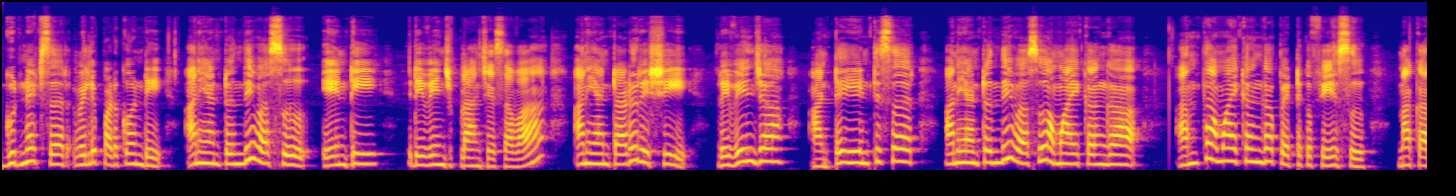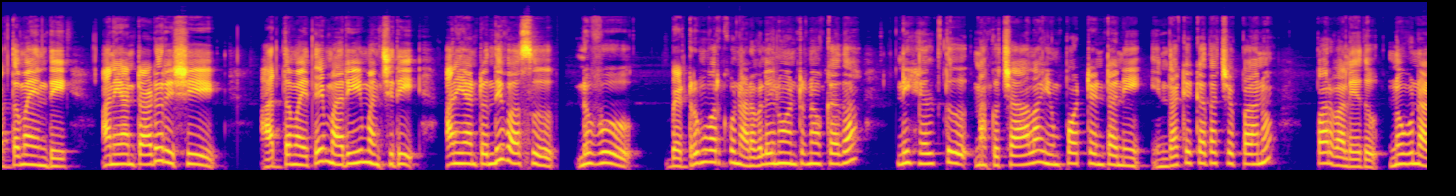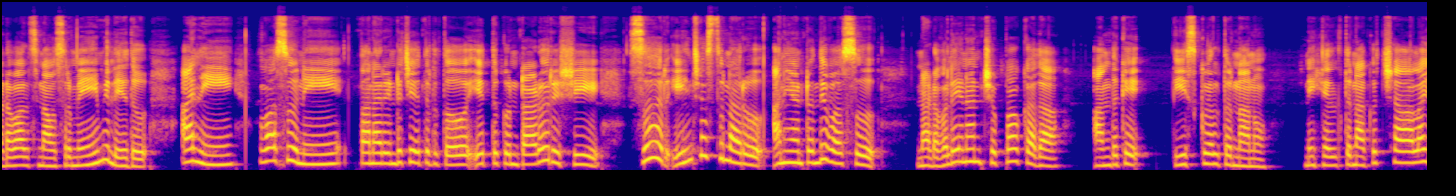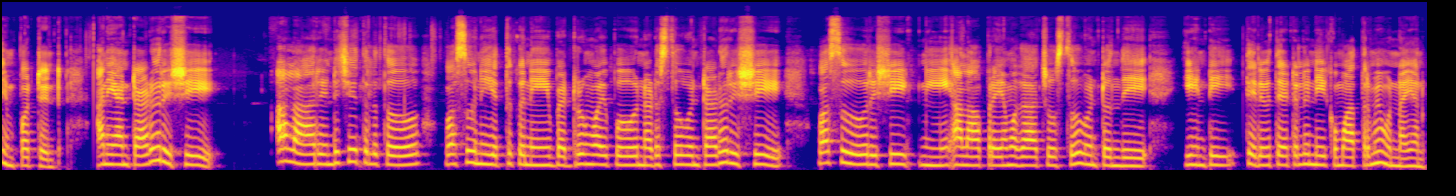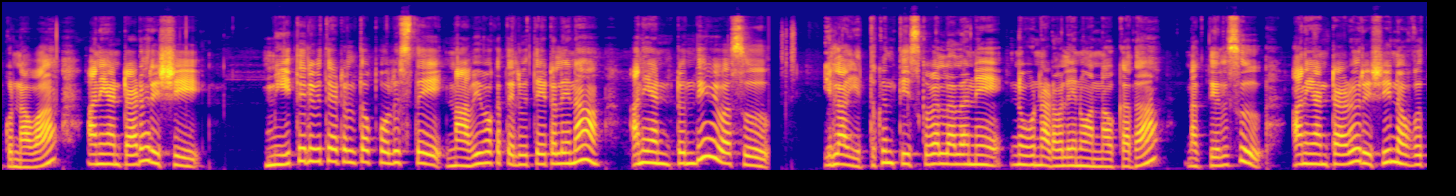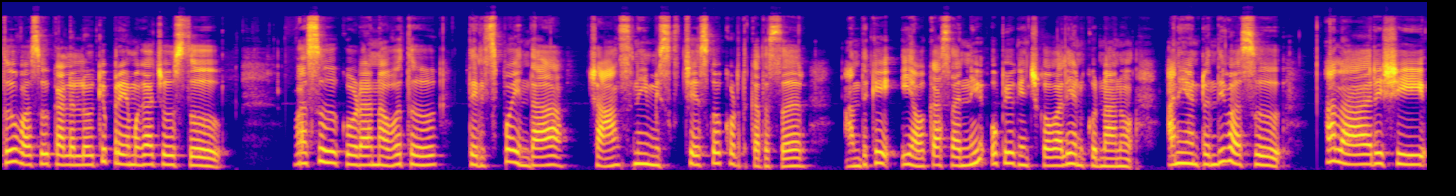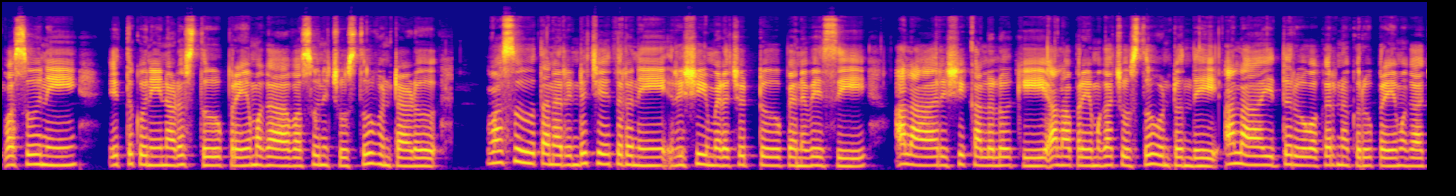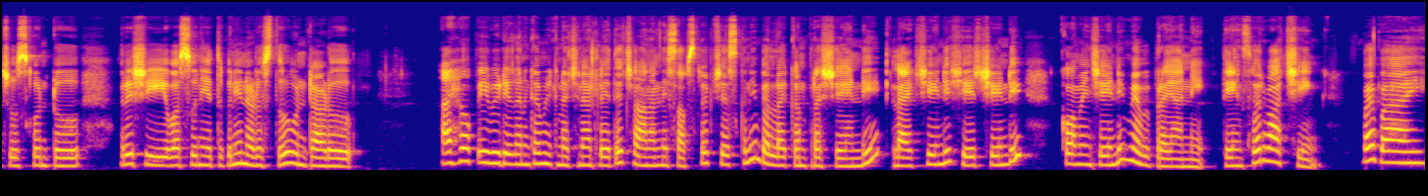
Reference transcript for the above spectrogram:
Good night sir. వెళ్ళి పడుకోండి అని అంటుంది వసు. ఏంటి? రివెంజ్ ప్లాన్ చేసావా? అని అంటాడు రిషి. రివెంజా? అంటే ఏంటి సార్? అని అంటుంది వసు అమాయకంగా. అంత అమాయకంగా పెట్టక ఫేసు. నాకు అర్థమైంది అని అంటాడు రిషి. అర్థమైతే మరీ మంచిది అని అంటుంది వాసు. నువ్వు బెడ్రూమ్ వరకు నడవలేను అంటున్నావు కదా? నీ హెల్త్ నాకు చాలా ఇంపార్టెంట్ అని ఇందాకే కదా చెప్పాను. పర్వాలేదు నువ్వు నడవాల్సిన అవసరం ఏమీ లేదు అని వసుని తన రెండు చేతులతో ఎత్తుకుంటాడు రిషి. సార్ ఏం చేస్తున్నారు? అని అంటుంది వసు. నడవలేనని చెప్పావు కదా అందుకే తీసుకువెళ్తున్నాను. నీ హెల్త్ నాకు చాలా ఇంపార్టెంట్ అని అంటాడు రిషి. అలా రెండు చేతులతో వసుని ఎత్తుకుని బెడ్రూమ్ వైపు నడుస్తూ ఉంటాడు రిషి. వసు రిషిని అలా ప్రేమగా చూస్తూ ఉంటుంది. ఏంటి తెలివితేటలు నీకు మాత్రమే ఉన్నాయి అనుకున్నావా? అని అంటాడు రిషి. మీ తెలివితేటలతో పోలిస్తే నావి ఒక తెలివితేటలేనా? అని అంటుంది వసు. ఇలా ఎత్తుకుని తీసుకువెళ్ళాలని నువ్వు నడవలేను అన్నావు కదా? నాకు తెలుసు అని అంటాడు రిషి నవ్వుతూ వసు కళ్ళలోకి ప్రేమగా చూస్తూ. వసు కూడా నవ్వుతూ తెలిసిపోయిందా? ఛాన్స్ని మిస్ చేసుకోకూడదు కదా సార్. అందుకే ఈ అవకాశాన్ని ఉపయోగించుకోవాలి అనుకున్నాను అని అంటుంది వసు. అలా రిషి వసుని ఎత్తుకొని నడుస్తూ ప్రేమగా వసుని చూస్తూ ఉంటాడు. వసు తన రెండు చేతులని రిషి మెడ చుట్టూ పెనవేసి అలా రిషి కళ్ళలోకి అలా ప్రేమగా చూస్తూ ఉంటుంది. అలా ఇద్దరు ఒకరినొకరు ప్రేమగా చూసుకుంటూ రిషి వసుని ఎత్తుకుని నడుస్తూ ఉంటాడు. ఐ హోప్ ఈ వీడియో కనుక మీకు నచ్చినట్లయితే ఛానల్ని సబ్స్క్రైబ్ చేసుకుని బెల్ ఐకాన్ ప్రెస్ చేయండి. లైక్ చేయండి షేర్ చేయండి కామెంట్ చేయండి మీ అభిప్రాయాన్ని. Thanks for watching bye bye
